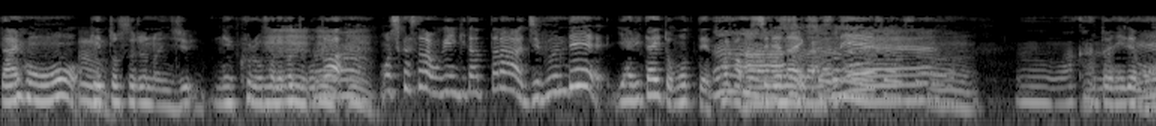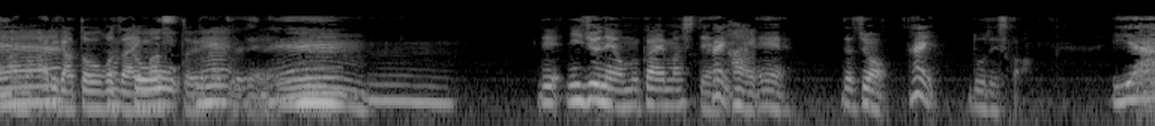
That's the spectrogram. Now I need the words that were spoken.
台本をゲットするのにじゅ、ね、苦労されたってことは、もしかしたらお元気だったら自分でやりたいと思ってたかもしれないからね。そうそうそううんうん、わかんない、ね。本当にでも、ねあの、ありがとうございますということで。そうですね。ううんんで、20年を迎えまして、はい。はい。ええ座長、はい。どうですか？いやー、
